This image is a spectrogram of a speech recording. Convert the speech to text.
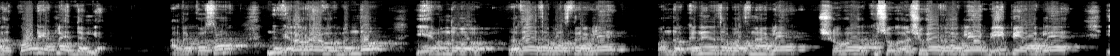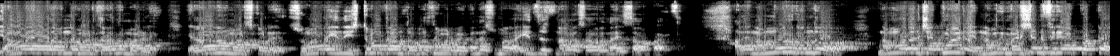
ಅದು ಕೋಟಿ ಗಟ್ಟಲೆ ಇದ್ದಂಗೆ. ಅದಕ್ಕೋಸ್ಕರ ನೀವೆಲ್ಲರೂ ಇವಾಗ ಬಂದು ಈ ಒಂದು ಹೃದಯ ತಪಾಸಣೆ ಆಗ್ಲಿ, ಒಂದು ಕಣ್ಣಿನ ತಪಾಸಣೆ ಆಗ್ಲಿ, ಶುಗರ್ ಶುಗರ್ ಆಗ್ಲಿ, ಬಿ ಪಿ ಆಗ್ಲಿ, ಯಾವ ಯಾವ್ದು ಒಂದು ಮಾಡ್ತಾರೋ ಅಂತ ಮಾಡ್ಲಿ. ಎಲ್ಲಾನು ಮಾಡಿಸ್ಕೊಡ್ರಿ ಸುಮಾರು ಇಂದ ಇಷ್ಟು ಮಾತ್ರ ಒಂದು ತಪಾಸಣೆ ಮಾಡ್ಬೇಕಂದ್ರೆ ಸುಮಾರು ಐದು, ನಾಲ್ಕು ಸಾವಿರದಿಂದ ಐದು ಸಾವಿರ ರೂಪಾಯಿ ಆಗುತ್ತೆ. ಅದೇ ನಮ್ಮೂರಿಗೊಂದು, ನಮ್ಮೂರಲ್ಲಿ ಚೆಕ್ ಮಾಡಿ, ನಮಗೆ ಮೆಡಿಸಿನ್ ಫ್ರೀ ಆಗಿ ಕೊಟ್ಟು,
